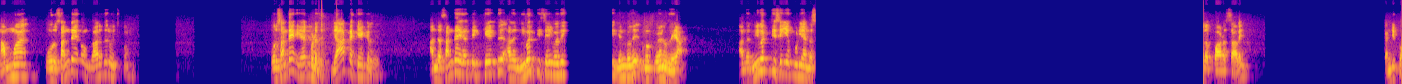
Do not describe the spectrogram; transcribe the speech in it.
நம்ம ஒரு சந்தேகம் வருதுன்னு வச்சுக்கோங்க. ஒரு சந்தேகம் ஏற்படுது. யார்கிட்ட கேட்கறது? அந்த சந்தேகத்தை கேட்டு அதை நிவர்த்தி செய்வது என்பது நமக்கு வேணும் இல்லையா? அந்த நிவர்த்தி செய்யக்கூடிய அந்த பாடசாலை கண்டிப்பா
